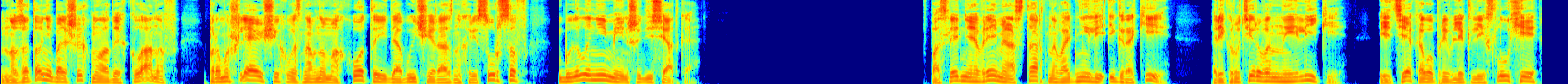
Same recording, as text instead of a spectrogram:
Но зато небольших молодых кланов, промышляющих в основном охотой и добычей разных ресурсов, было не меньше десятка. В последнее время Астарт наводнили игроки, рекрутированные лики, и те, кого привлекли слухи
